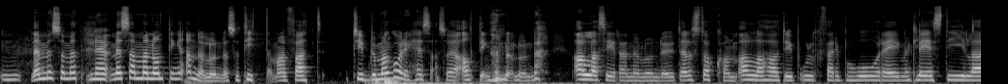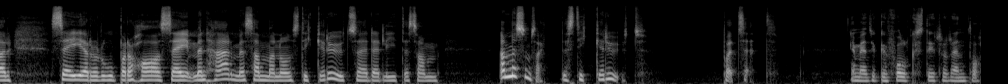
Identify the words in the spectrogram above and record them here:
Mm, nej men som att Nej. med samma någonting annorlunda så tittar man för att typ då man går i Hesa så är allting annorlunda. Alla ser annorlunda ut. Eller Stockholm, alla har typ olika färg på håret, egna klädstilar, säger och ropar och har sig. Men här med samma någon sticker ut så är det lite som, ja men som sagt, det sticker ut. På ett sätt. Ja, men jag tycker folk stirrar ändå.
